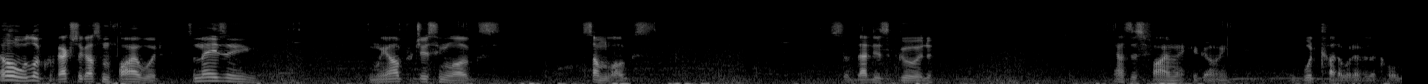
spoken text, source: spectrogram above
Oh, look, we've actually got some firewood. It's amazing! And we are producing logs. Some logs. So that is good. How's this fire maker going? Woodcutter, whatever they're called.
